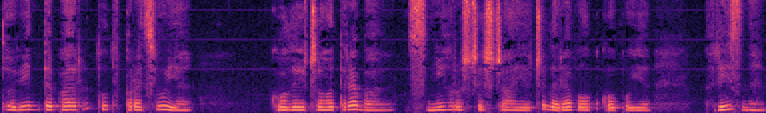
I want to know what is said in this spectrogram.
То він тепер тут працює. Коли чого треба, сніг розчищає чи дерева обкопує, різне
